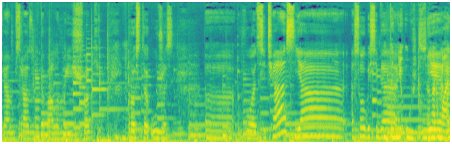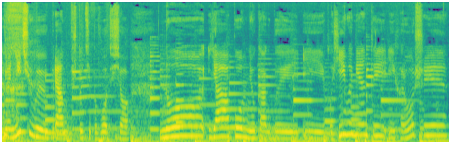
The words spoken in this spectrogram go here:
прям сразу выдавало мои щеки. Просто ужас. А, вот сейчас я особо себя это не, ужас, не ограничиваю, прям что типа вот все. Но я помню как бы и плохие моменты, и хорошие.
